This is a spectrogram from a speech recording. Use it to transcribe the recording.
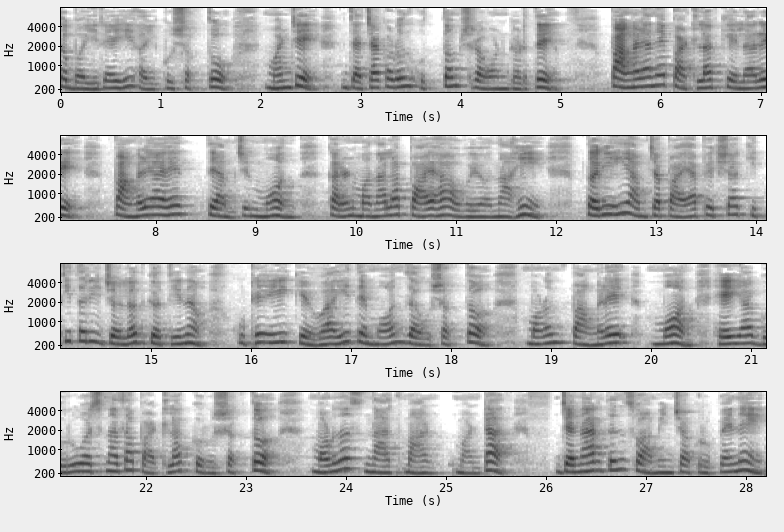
तर बहिरेही ऐकू शकतो. म्हणजे ज्याच्याकडून उत्तम श्रवण घडते. पांगळ्याने पाठलाग केला रे पांगळे आहेत ते आमचे मन कारण मनाला पाय हा अवयव नाही. तरीही आमच्या पायापेक्षा कितीतरी जलद गतीनं कुठेही केव्हाही ते मन जाऊ शकतं. म्हणून पांगळे मन हे या गुरुवचनाचा पाठलाग करू शकतं. म्हणूनच नाथ मान म्हणतात जनार्दन स्वामींच्या कृपेने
